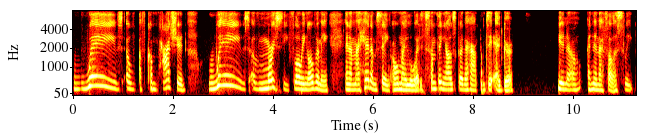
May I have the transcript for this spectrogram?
waves of, of compassion, waves of mercy flowing over me. And in my head, I'm saying, Oh my Lord, is something else going to happen to Edgar? You know, and then I fell asleep.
